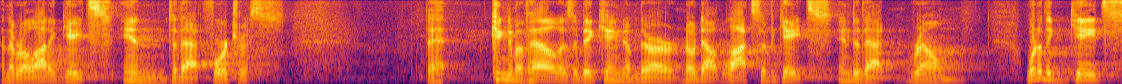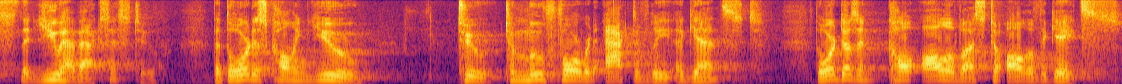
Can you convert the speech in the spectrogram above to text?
and there were a lot of gates into that fortress. The kingdom of hell is a big kingdom. There are no doubt lots of gates into that realm. What are the gates that you have access to? That the Lord is calling you to, to move forward actively against. The Lord doesn't call all of us to all of the gates,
